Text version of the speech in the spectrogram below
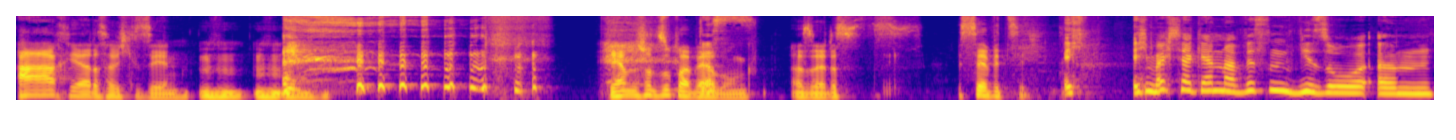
Ach ja, das habe ich gesehen. Mhm, mhm, mhm. Die haben schon super Werbung. Also das ist sehr witzig. Ich, ich möchte ja gerne mal wissen, wie so ähm,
